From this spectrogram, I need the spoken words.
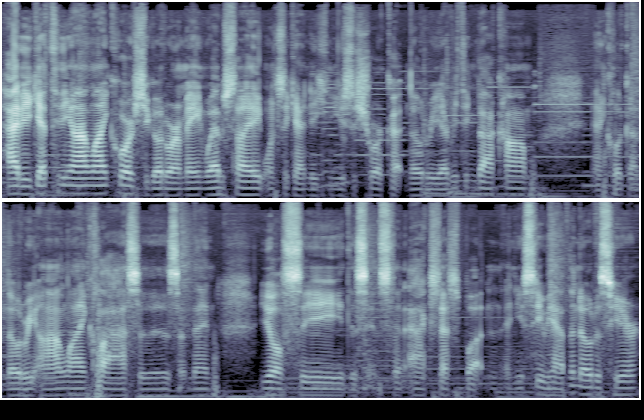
how do you get to the online course? You go to our main website. Once again, you can use the shortcut notaryeverything.com and click on Notary Online Classes, and then you'll see this Instant Access button, and you see we have the notice here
